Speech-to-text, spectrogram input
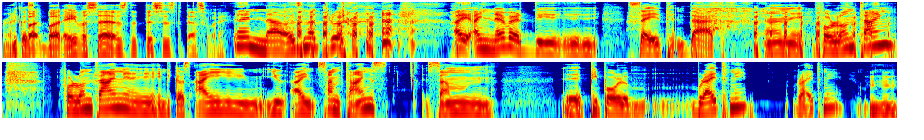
Right. because- but but Eva says that this is the best way. And no, it's not true. I I never did said that, and uh, for a long time, for a long time, uh, because I you I sometimes some uh, people write me, write me, hmm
